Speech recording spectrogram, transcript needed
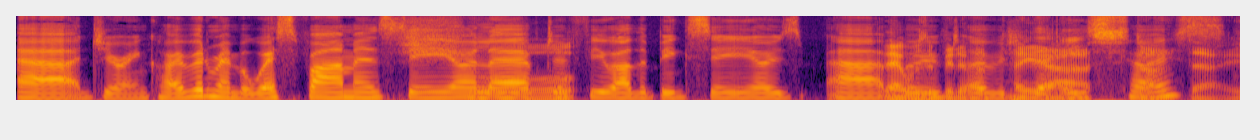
uh, during COVID. Remember, Wesfarmers CEO left, a few other big CEOs uh, That was a moved bit of over a to the East Coast. though.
